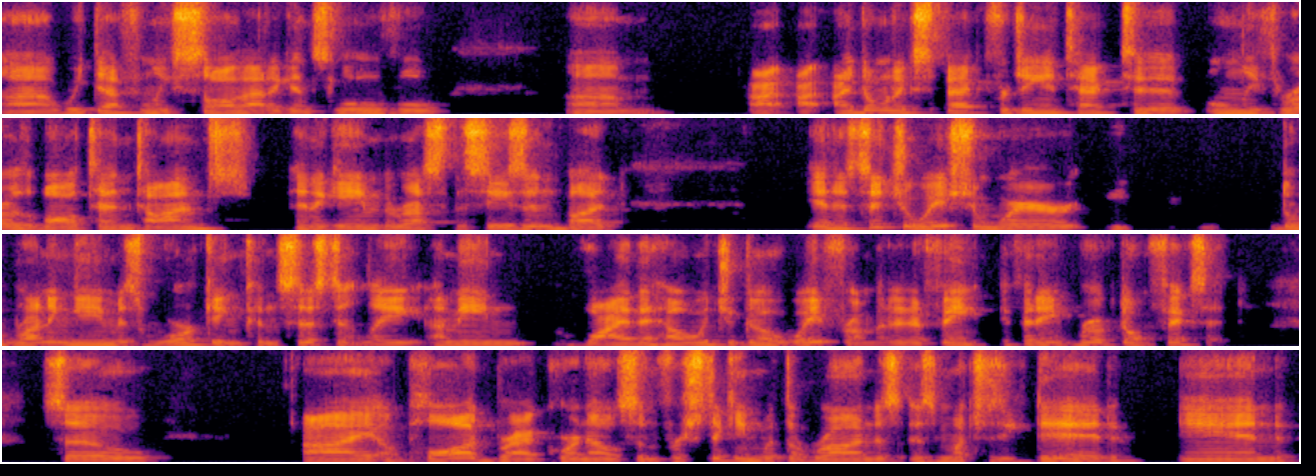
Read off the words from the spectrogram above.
Uh, we definitely saw that against Louisville. Um, I, I, don't expect Virginia Tech to only throw the ball 10 times in a game the rest of the season, but in a situation where the running game is working consistently, I mean, why the hell would you go away from it? And if ain't if it ain't broke, don't fix it. So I applaud Brad Cornelsen for sticking with the run as, as much as he did. And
